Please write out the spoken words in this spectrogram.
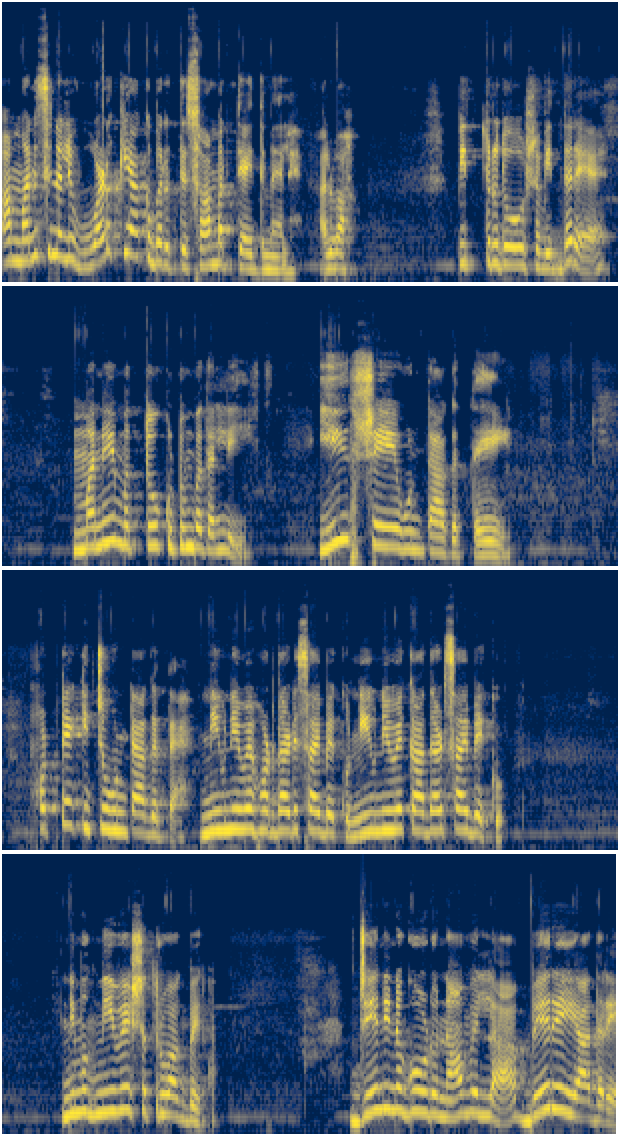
ಆ ಮನಸ್ಸಿನಲ್ಲಿ ಒಡಕೆ ಯಾಕೆ ಬರುತ್ತೆ ಸಾಮರ್ಥ್ಯ ಇದ್ದ ಮೇಲೆ, ಅಲ್ವಾ? ಪಿತೃದೋಷವಿದ್ದರೆ ಮನೆ ಮತ್ತು ಕುಟುಂಬದಲ್ಲಿ ಈರ್ಷೆ ಉಂಟಾಗತ್ತೆ. ಹೊಟ್ಟೆ ಕಿಚ್ಚು ಉಂಟಾಗುತ್ತೆ. ನೀವು ನೀವೇ ಹೊಡೆದಾಡಿ ಸಾಯಬೇಕು, ನೀವು ನೀವೇ ಕಾದಾಡಿ ಸಾಯಬೇಕು. ನಿಮಗೆ ನೀವೇ ಶತ್ರುವಾಗಬೇಕು ಜೇನಿನ ಗೂಡು ನಾವೆಲ್ಲ ಬೇರೆಯಾದರೆ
